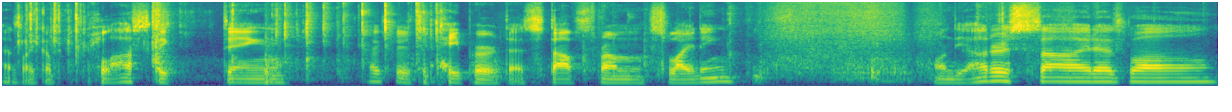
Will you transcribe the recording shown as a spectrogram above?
Has like a plastic thing. Actually, it's a paper that stops from sliding. On the other side as well.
